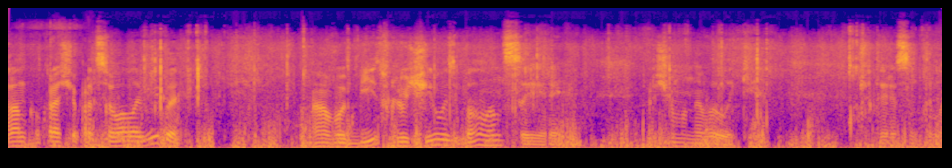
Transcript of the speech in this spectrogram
Зранку краще працювали віби, а в обід включились балансири. Причому невеликі. 4 см.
